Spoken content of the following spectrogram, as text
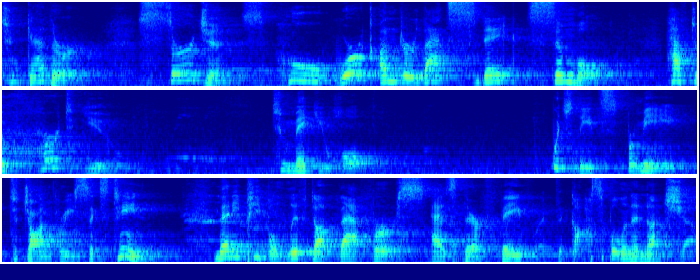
together. Surgeons who work under that snake symbol have to hurt you to make you whole. Which leads for me to John 3:16. Many people lift up that verse as their favorite, the gospel in a nutshell.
